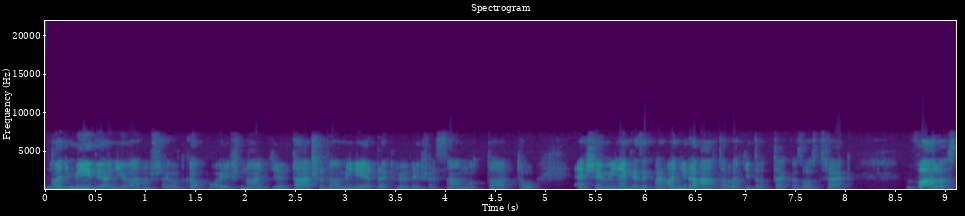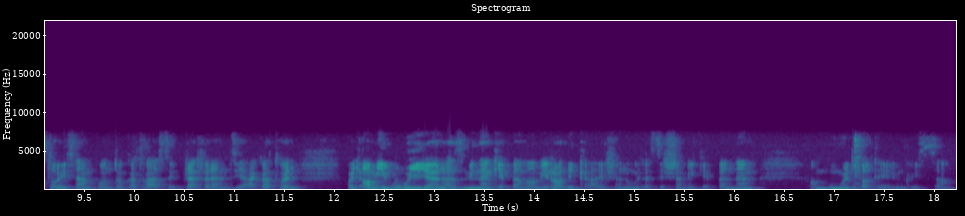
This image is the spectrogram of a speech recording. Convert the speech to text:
nagy média nyilvánosságot kapó és nagy társadalmi érdeklődésre számot tartó események, ezek már annyira átalakították az osztrák választói szempontokat, választói preferenciákat, hogy, hogy ami új jön, az mindenképpen valami radikálisan új lesz, és semmiképpen nem a múltba térünk vissza.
